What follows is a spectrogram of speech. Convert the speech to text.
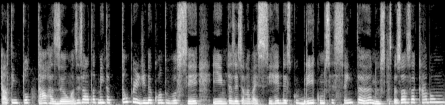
ela tem total razão. Às vezes ela também tá tão perdida quanto você e muitas vezes ela vai se redescobrir com 60 anos. As pessoas acabam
